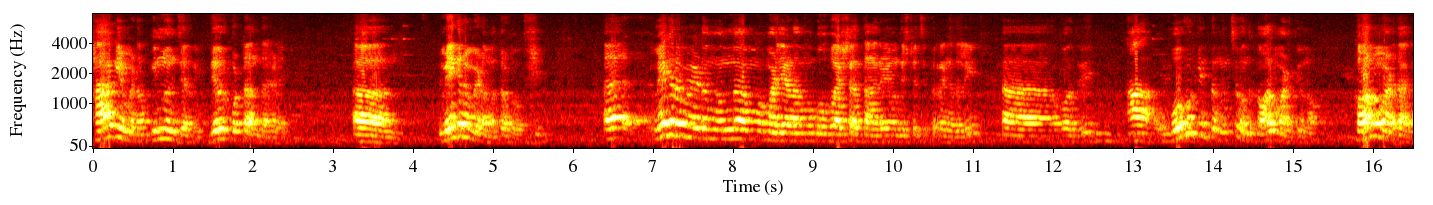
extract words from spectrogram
ಹಾಗೆ ಮೇಡಮ್ ಇನ್ನೊಂದು ಜರ್ನಿ ದೇವ್ರು ಕೊಟ್ಟ ಅಂತ ಹೇಳಿ. ಆ, ಮೇಘನ ಮೇಡಮ್ ಹತ್ರ ಹೋದ್ವಿ. ಆ, ಮೇಘನ ಮೇಡಮ್ ಒಂದು ಮಲಯಾಳಂ ಬಹುಭಾಷಾ ತಾರೆ ಒಂದಿಷ್ಟು ಚಿತ್ರರಂಗದಲ್ಲಿ ಹೋದ್ವಿ. ಆ ಹೋಗೋಕ್ಕಿಂತ ಮುಂಚೆ ಒಂದು ಕಾಲ್ ಮಾಡ್ತೀವಿ ನಾವು. ಕಾಲ್ ಮಾಡಿದಾಗ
